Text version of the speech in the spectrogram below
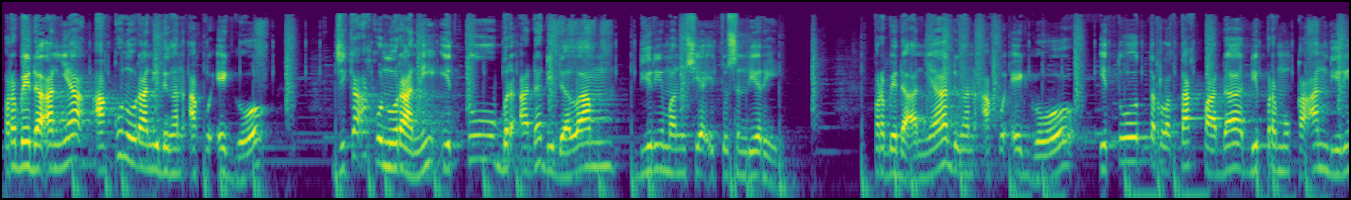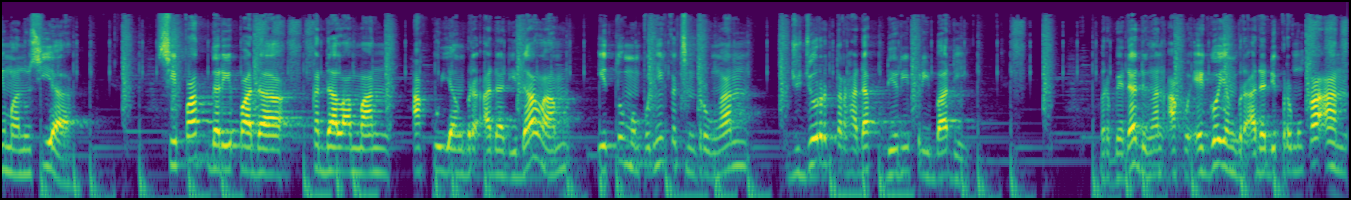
Perbedaannya aku nurani dengan aku ego. Jika aku nurani itu berada di dalam diri manusia itu sendiri. Perbedaannya dengan aku ego itu terletak pada di permukaan diri manusia. Sifat daripada kedalaman aku yang berada di dalam itu mempunyai kecenderungan jujur terhadap diri pribadi. Berbeda dengan aku ego yang berada di permukaan,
